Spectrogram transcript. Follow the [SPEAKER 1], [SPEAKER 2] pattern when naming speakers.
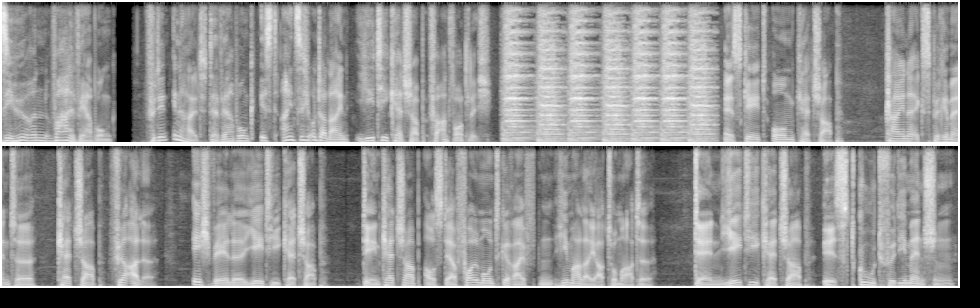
[SPEAKER 1] Sie hören Wahlwerbung. Für den Inhalt der Werbung ist einzig und allein Yeti Ketchup verantwortlich. Es geht um Ketchup. Keine Experimente. Ketchup für alle. Ich wähle Yeti Ketchup. Den Ketchup aus der vollmondgereiften Himalaya-Tomate. Denn Yeti Ketchup ist gut für die Menschen.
